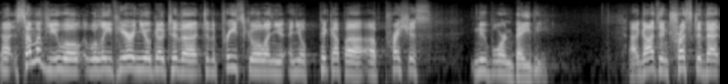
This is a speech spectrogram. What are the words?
Uh, some of you will, will leave here and you'll go to the, to the preschool and, you, and you'll pick up a, a precious newborn baby. Uh, God's entrusted that,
